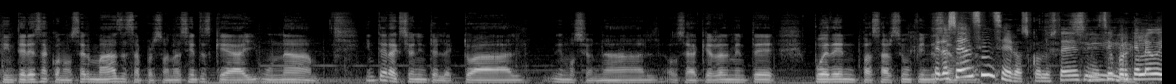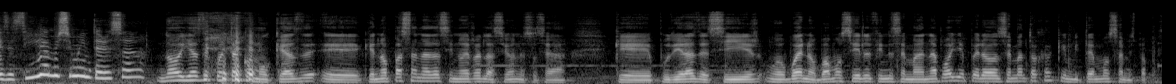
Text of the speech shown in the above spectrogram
te interesa conocer más de esa persona, sientes que hay una interacción intelectual, emocional, o sea, que realmente pueden pasarse un fin de semana. Pero sean sinceros con ustedes, sí. porque luego dices, sí, a mí sí me interesa. No, y haz de cuenta como que, has eh, que no pasa nada si no hay relaciones, o sea, que pudieras decir, bueno, vamos a ir el fin de semana, oye, pero se me antoja que invitemos a mis papás.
